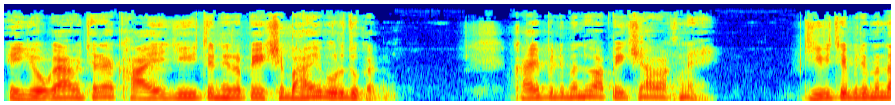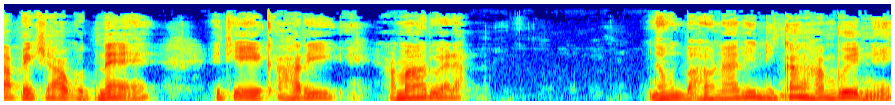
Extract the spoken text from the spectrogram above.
ඒ යෝගාවචරය කාය ජීවිත নিরপেক্ষ භාවය වරුදු කරනවා. කය පිළිබඳව අපේක්ෂාවක් නැහැ. ජීවිතය පිළිබඳ අපේක්ෂාවකුත් නැහැ. ඉතින් ඒක හරි අමාරු වැඩක්. නමුත් භාවනාදී නිකන් හම්බ වෙන්නේ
